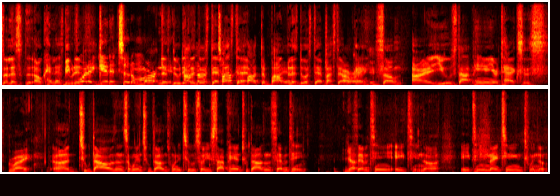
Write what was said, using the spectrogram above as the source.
so let's okay. Let's do before they get it to the market. Let's do this. I'm let's do not step by talking step. about the buyer. Oh, let's do a step by step. Okay. right. So, all right, you stop paying your taxes. right. Uh, 2000. So we're in 2022. So you stop paying 2017. Yep. 17, 18, no, 18, 19, 20, no,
